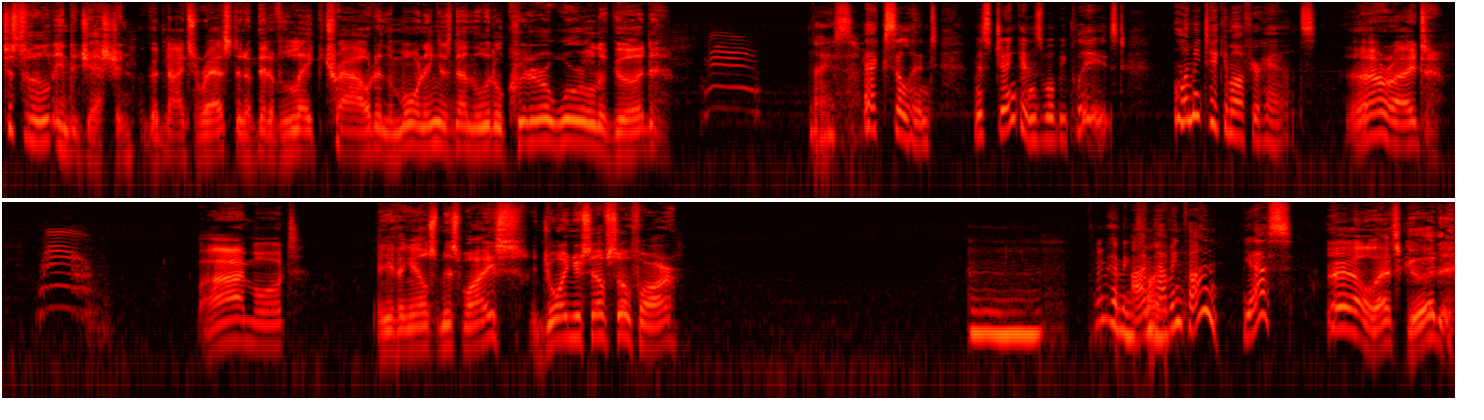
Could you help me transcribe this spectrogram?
just a little indigestion. A good night's rest and a bit of lake trout in the morning has done the little critter a world of good. Nice. Excellent. Miss Jenkins will be pleased. Let me take him off your hands. All right. Bye, Mort. Anything else, Miss Weiss? Enjoying yourself so far? Mm, I'm having fun. I'm having fun. Yes. Well, that's good.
